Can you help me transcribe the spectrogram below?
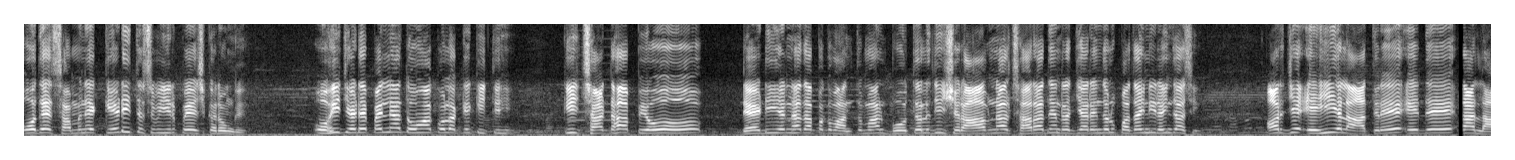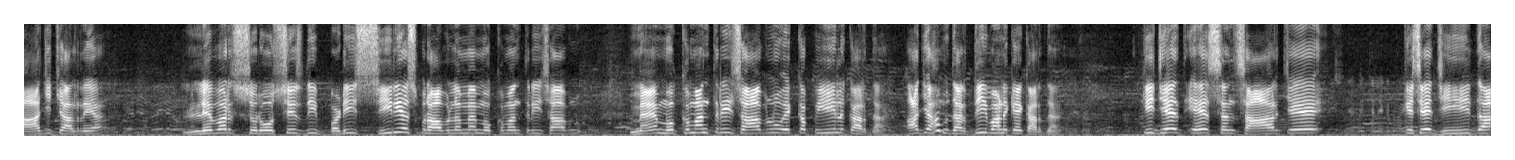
ਉਹਦੇ ਸਾਹਮਣੇ ਕਿਹੜੀ ਤਸਵੀਰ ਪੇਸ਼ ਕਰੋਗੇ? ਉਹੀ ਜਿਹੜੇ ਪਹਿਲਾਂ ਦੋਹਾਂ ਕੋਲ ਅੱਗੇ ਕੀਤੀ ਸੀ ਕਿ ਸਾਡਾ ਪਿਓ, ਡੈਡੀ ਇਹਨਾਂ ਦਾ ਭਗਵੰਤ ਮਾਨ ਬੋਤਲ ਦੀ ਸ਼ਰਾਬ ਨਾਲ ਸਾਰਾ ਦਿਨ ਰੱਜਿਆ ਰਹਿੰਦਾ ਨੂੰ ਪਤਾ ਹੀ ਨਹੀਂ ਰਹਿੰਦਾ ਸੀ। ਔਰ ਜੇ ਇਹੀ ਹਾਲਾਤ ਰਹੇ, ਇਹਦੇ ਦਾ ਇਲਾਜ ਚੱਲ ਰਿਹਾ। ਲਿਵਰ ਸਰੋਸਿਸ ਦੀ ਬੜੀ ਸੀਰੀਅਸ ਪ੍ਰੋਬਲਮ ਹੈ ਮੁੱਖ ਮੰਤਰੀ ਸਾਹਿਬ ਨੂੰ। ਮੈਂ ਮੁੱਖ ਮੰਤਰੀ ਸਾਹਿਬ ਨੂੰ ਇੱਕ ਅਪੀਲ ਕਰਦਾ, ਅੱਜ ਹਮਦਰਦੀ ਬਣ ਕੇ ਕਰਦਾ, ਕਿ ਜੇ ਇਹ ਸੰਸਾਰ 'ਚ ਕਿਸੇ ਜੀ ਦਾ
